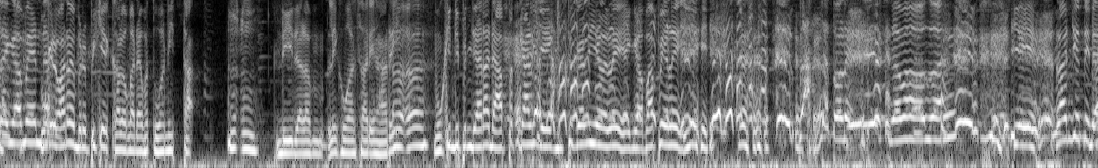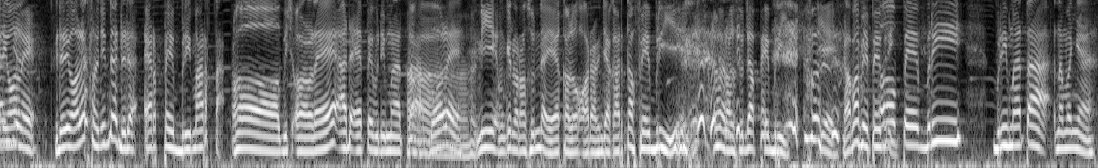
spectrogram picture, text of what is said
Oleh nggak main dah. Mungkin orang berpikir kalau nggak dapat wanita Mm-mm. di dalam lingkungan sehari-hari Heeh. mungkin di penjara dapat kali ya gitu kali ya le nggak apa-apa le iya Bangsat oleh. Nggak mau gua. iya iya lanjut nih dari oleh dari oleh selanjutnya ada RP Brimarta Oh, bis oleh ada EP Brimata. Ah, Boleh. Ini mungkin orang Sunda ya. Kalau orang Jakarta Febri. orang Sunda Febri. Iya, enggak apa-apa Febri. Oh, Febri Brimata namanya.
